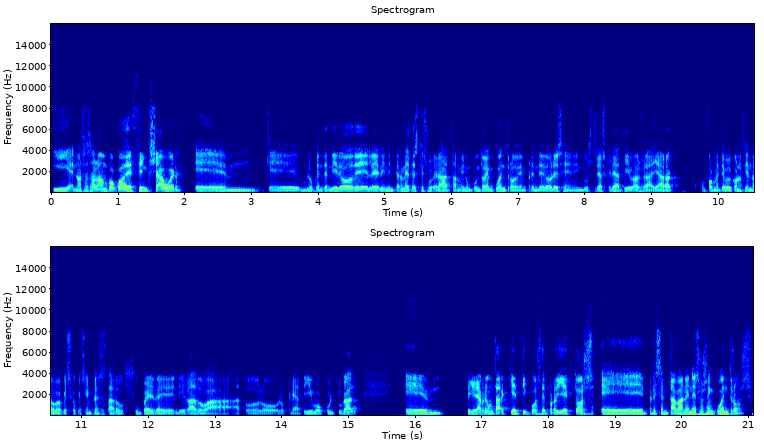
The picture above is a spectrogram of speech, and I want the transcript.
Y nos has hablado un poco de Think Shower, em, que lo que he entendido de leer en internet es que era también un punto de encuentro de emprendedores en industrias creativas. O sea, y ahora, conforme te voy conociendo, veo que eso, que siempre has estado súper eh, ligado a, todo lo, creativo, cultural. Eh, te quería preguntar qué tipos de proyectos eh, presentaban en esos encuentros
